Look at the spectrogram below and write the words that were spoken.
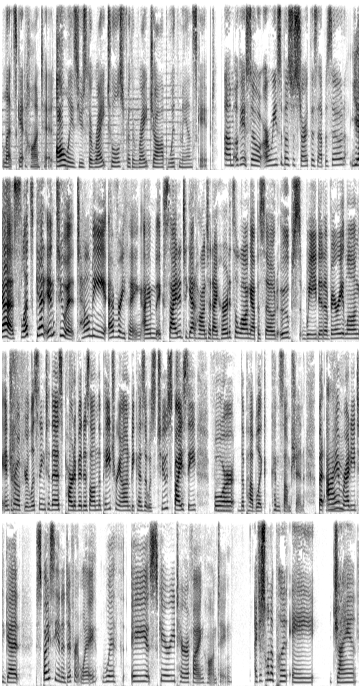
Let's Get Haunted. Always use the right tools for the right job with Manscaped. Um, okay, so are we supposed to start this episode? Yes, let's get into it. Tell me everything. I'm excited to get haunted. I heard it's a long episode. Oops, we did a very long intro. if you're listening to this, part of it is on the Patreon because it was too spicy for mm-hmm. the public consumption. But mm-hmm. I am ready to get spicy in a different way with a scary, terrifying haunting. I just want to put a giant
